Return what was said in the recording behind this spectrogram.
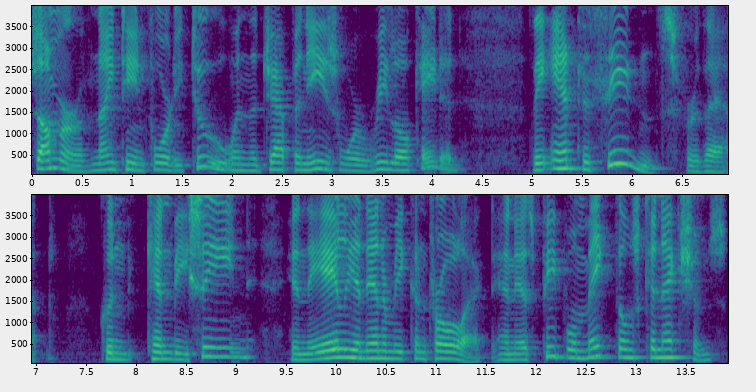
summer of 1942 when the Japanese were relocated. The antecedents for that could, can be seen in the Alien Enemy Control Act. And as people make those connections,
